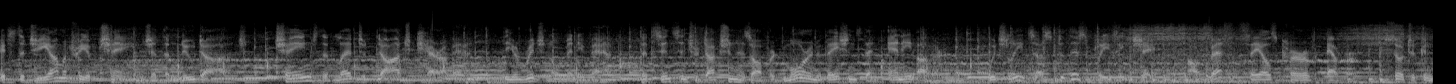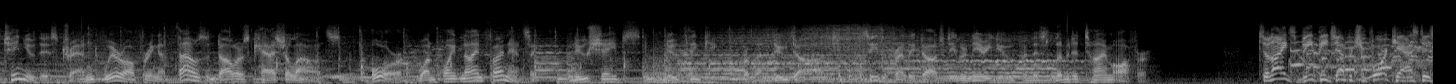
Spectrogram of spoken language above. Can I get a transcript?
It's the geometry of change at the new Dodge. Change that led to Dodge Caravan, the original minivan that since introduction has offered more innovations than any other. Which leads us to this pleasing shape, our best sales curve ever. So to continue this trend, we're offering $1,000 cash allowance or 1.9 financing. New shapes, new thinking from the new Dodge. See the friendly Dodge dealer near you for this limited time offer. Tonight's BP temperature forecast is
